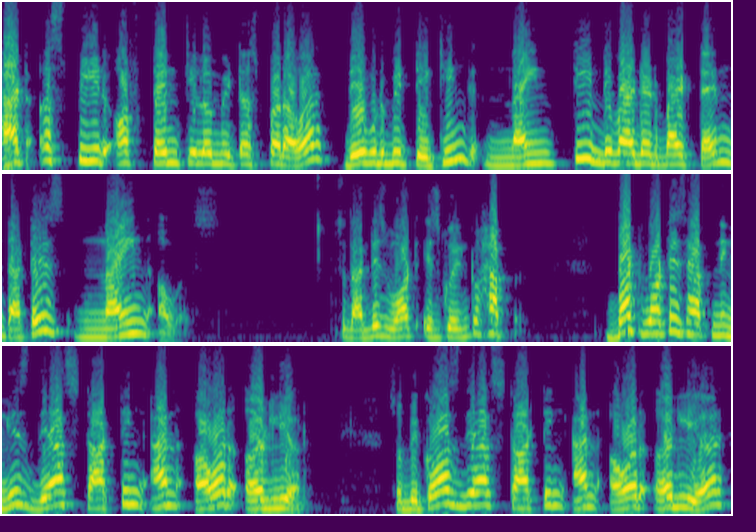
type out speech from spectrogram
at a speed of 10 kilometers per hour, they would be taking 90 divided by 10 that is 9 hours. So that is what is going to happen. But what is happening is they are starting an hour earlier. So because they are starting an hour earlier,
